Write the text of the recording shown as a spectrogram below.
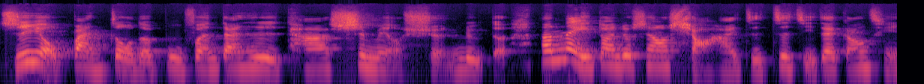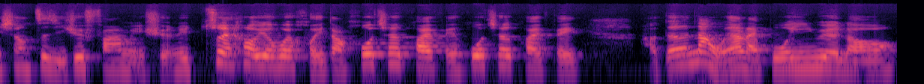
只有伴奏的部分，但是它是没有旋律的，那那一段就是要小孩子自己在钢琴上自己去发明旋律，最后又会回到火车快飞，火车快飞。好的，那我要来播音乐喽。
